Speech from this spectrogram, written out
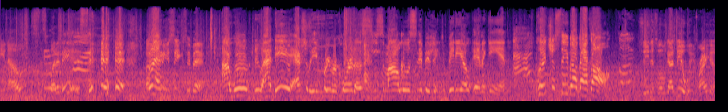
you know, this is what it is. But you see? Sit back. I will do. I did actually pre-record a small little snippet video, and again, put your seatbelt back on. See, this is what we got to deal with right here.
